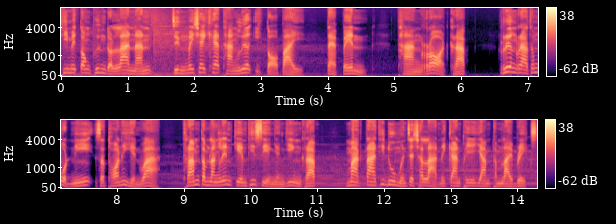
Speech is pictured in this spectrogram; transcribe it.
ที่ไม่ต้องพึ่งดอลลาร์นั้น จึงไม่ใช่แค่ทางเลือกอีกต่อไป แต่เป็นทางรอดครับ เรื่องราวทั้งหมดนี้สะท้อนให้เห็นว่า ทรัมป์กำลังเล่นเกมที่เสี่ยงอย่างยิ่งครับ หมากตาที่ดูเหมือนจะฉลาดในการพยายามทำลายบริกส์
